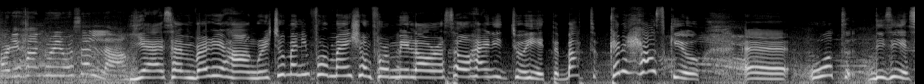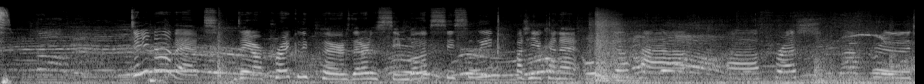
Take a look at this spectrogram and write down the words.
Are you hungry, Rosella? Yes, I'm very hungry. Too many information for me, Laura, so I need to eat. But can I ask you uh, what this is? Do you know that they are prickly pears that are the symbol of Sicily? But you can uh, also have uh, fresh fruit,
